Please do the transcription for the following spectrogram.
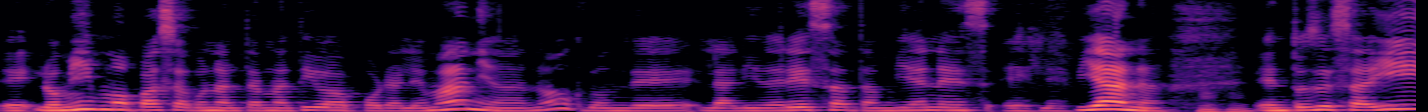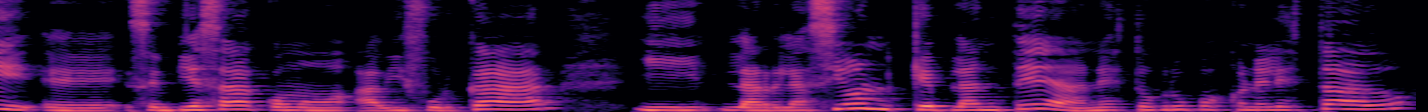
Eh, lo mismo pasa con Alternativa por Alemania, ¿no? donde la lideresa también es, lesbiana. Entonces ahí eh, se empieza como a bifurcar y la relación que plantean estos grupos con el Estado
